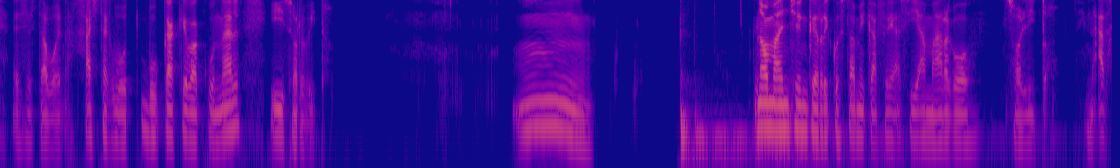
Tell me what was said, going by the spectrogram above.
Esa está buena. Hashtag bucaque vacunal y sorbito. Mmm. No manchen qué rico está mi café, así amargo, solito, sin nada.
